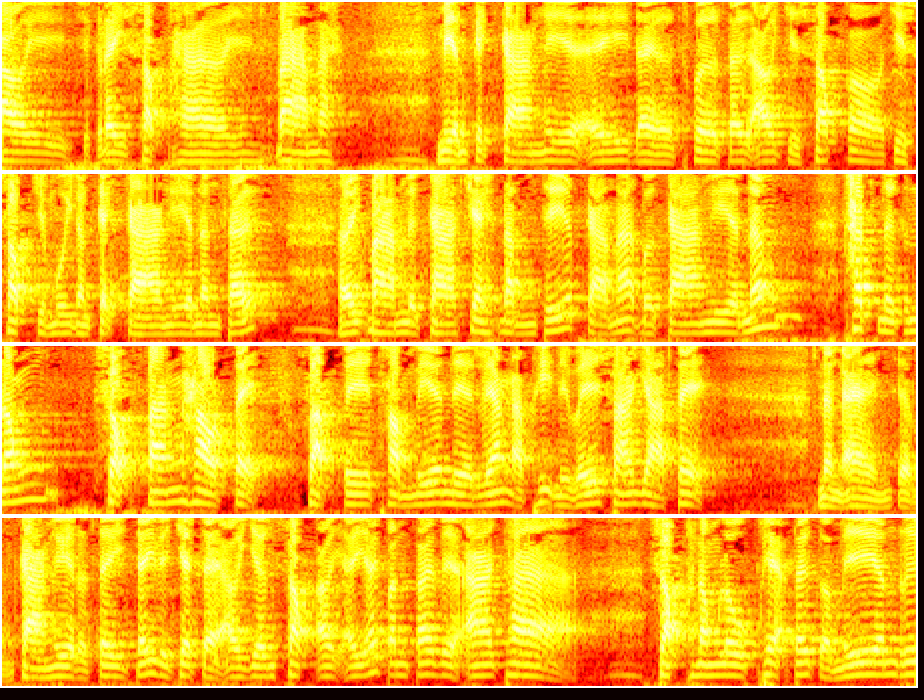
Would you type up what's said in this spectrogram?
ឲ្យសេចក្តីសុខហើយបានណាមានកិច្ចការងារអីដែលធ្វើទៅឲ្យជាសុខក៏ជាសុខជាមួយនឹងកិច្ចការងារហ្នឹងទៅហើយបានលើការចេះដឹងទៀតកាលណាបើការងារហ្នឹងស្ថិតនៅក្នុងសុតាំងហោតិ សពេធម្មានេលំអភិនិវេសាយាតិនឹងឯងចឹងការងាររតីតីវាចិត្តតែឲ្យយើងសុខឲ្យអីហើយប៉ុន្តែវាអាចថាសុខក្នុងលោភៈទៅក៏មានឬ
